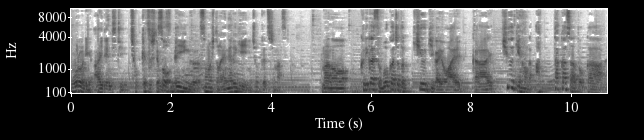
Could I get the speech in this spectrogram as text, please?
もろにアイデンティティに直結してますね。そうビーイングその人のエネルギーに直結します。まあ、あの繰り返すと僕はちょっと吸気が弱いから吸気の方があったかさとか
